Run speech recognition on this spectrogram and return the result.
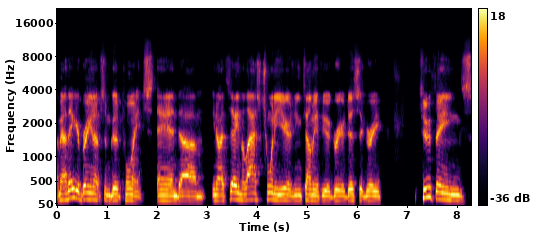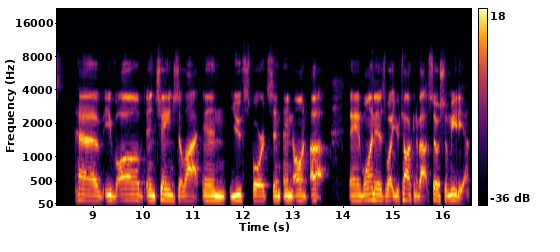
I mean, I think you're bringing up some good points. And, um, you know, I'd say in the last 20 years, you can tell me if you agree or disagree, two things have evolved and changed a lot in youth sports and, and on up. And one is what you're talking about social media.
